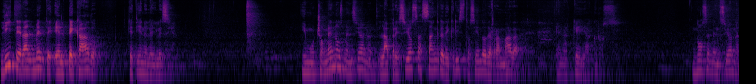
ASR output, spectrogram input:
literalmente el pecado que tiene la iglesia. Y mucho menos mencionan la preciosa sangre de Cristo siendo derramada en aquella cruz. No se menciona.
